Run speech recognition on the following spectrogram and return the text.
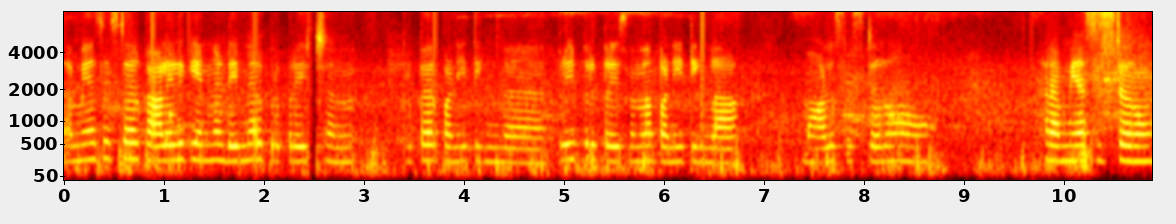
ரம்யா சிஸ்டர் காலையிலக்கு என்ன டின்னர் ப்ரிப்பரேஷன் ப்ரிப்பேர் பண்ணிட்டீங்க? ப்ரீ ப்ரிப்பரேஷன்லாம் பண்ணிட்டீங்களா? மாலு சிஸ்டரும் ரம்யா சிஸ்டரும்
